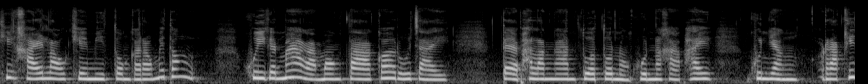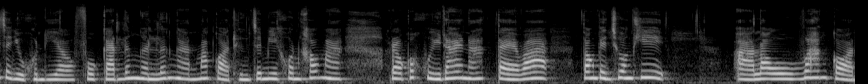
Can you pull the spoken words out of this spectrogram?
ที่คล้ายเราเคมีตรงกับเราไม่ต้องคุยกันมากอะมองตาก็รู้ใจ แต่พลังงานตัวตนของคุณนะคะไพ่คุณยังรักที่จะอยู่คนเดียว โฟกัสเรื่องเงินเรื่องงานมากกว่าถึงจะมีคนเข้ามา เราก็คุยได้นะ แต่ว่าต้องเป็นช่วงที่เราว่างก่อน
